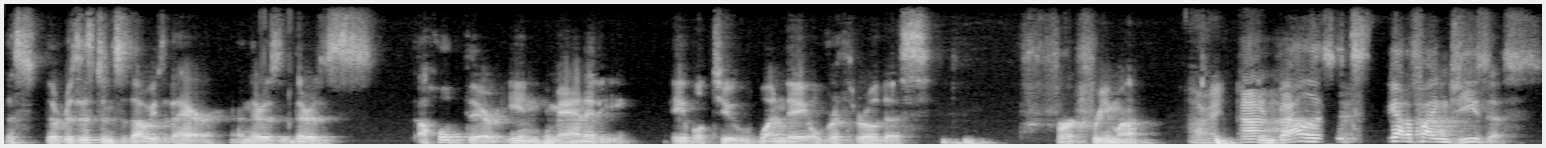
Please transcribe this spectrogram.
the the resistance is always there, and there's there's a hope there in humanity able to one day overthrow this Ferris Fremont. All right. Uh, In Valis, it's you got to find Jesus.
